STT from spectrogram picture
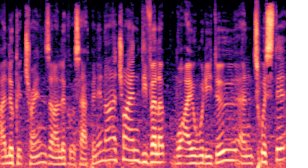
I look at trends and I look at what's happening, and I try and develop what I already do and twist it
